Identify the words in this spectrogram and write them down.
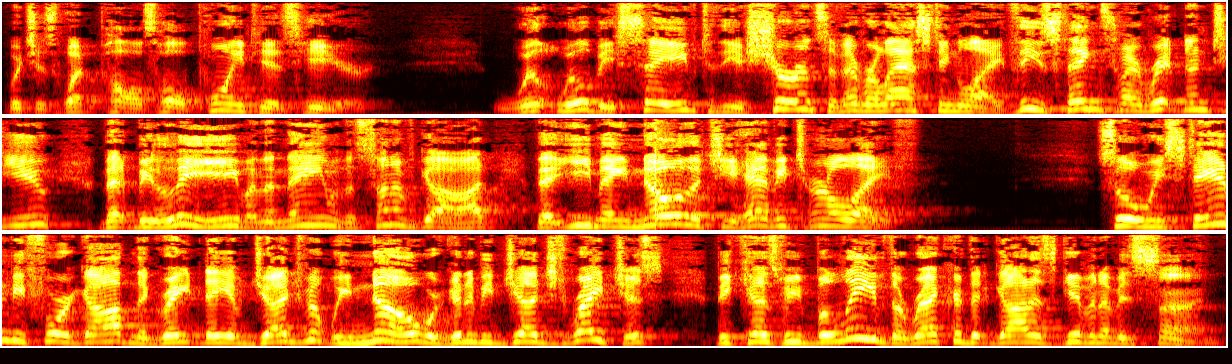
which is what Paul's whole point is here. We'll, we'll be saved to the assurance of everlasting life. These things have I written unto you that believe in the name of the Son of God, that ye may know that ye have eternal life. So when we stand before God in the great day of judgment, we know we're going to be judged righteous because we believe the record that God has given of His Son.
